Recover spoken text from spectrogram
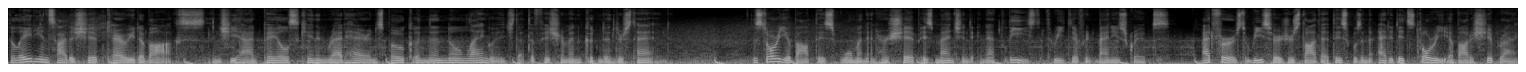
The lady inside the ship carried a box, and she had pale skin and red hair and spoke an unknown language that the fishermen couldn't understand. The story about this woman and her ship is mentioned in at least three different manuscripts. At first, researchers thought that this was an edited story about a shipwreck,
